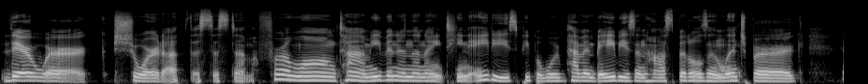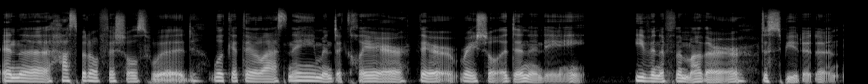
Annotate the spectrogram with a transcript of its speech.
their work shored up the system for a long time. Even in the 1980s, people were having babies in hospitals in Lynchburg and the hospital officials would look at their last name and declare their racial identity, even if the mother disputed it.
